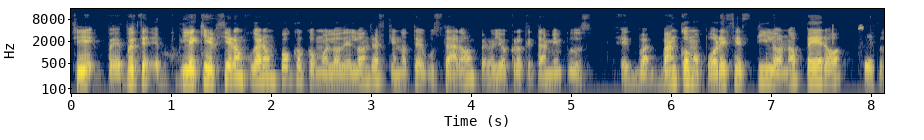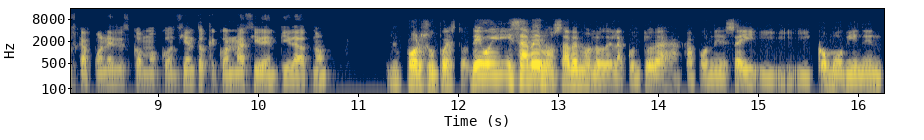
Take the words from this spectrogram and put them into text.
Sí, pues le quisieron jugar un poco como lo de Londres que no te gustaron, pero yo creo que también pues eh, van como por ese estilo, ¿no? Pero los japoneses como con, siento que con más identidad, ¿no? Por supuesto. Digo, y, sabemos, sabemos lo de la cultura japonesa y, cómo vienen,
